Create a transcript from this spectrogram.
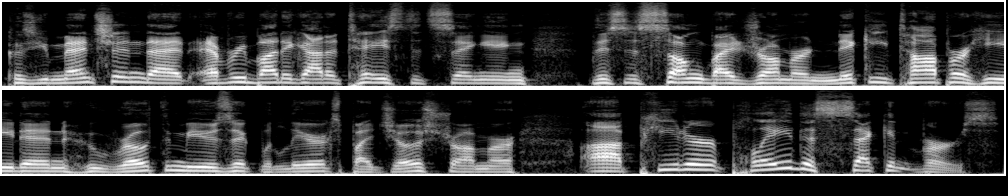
Because you mentioned that everybody got a taste at singing. This is sung by drummer Nicky Topper Headon, who wrote the music with lyrics by Joe Strummer. Uh, Peter, play the second verse.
